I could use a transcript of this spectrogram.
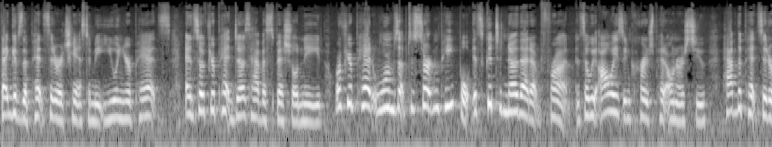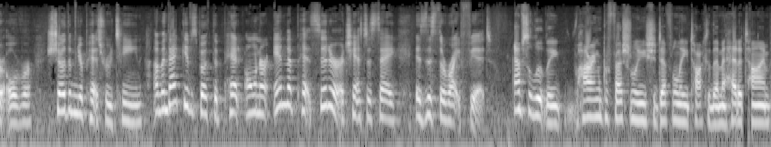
That gives the pet sitter a chance to meet you and your pets. And so if your pet does have a special need or if your pet warms up to certain people, it's good to know that up front. And so we always encourage pet owners to have the pet sitter over, show them your pet's routine. Um, and that gives both the pet owner and the pet sitter a chance to say, is this the right fit? Absolutely. Hiring a professional, you should definitely talk to them ahead of time.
